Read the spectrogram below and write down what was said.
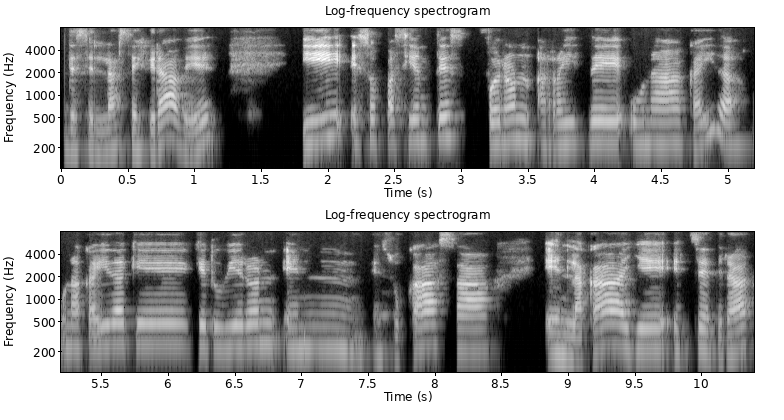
desenlaces graves. Y esos pacientes fueron a raíz de una caída, una caída que, que tuvieron en, en, su casa, en la calle, etcétera.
